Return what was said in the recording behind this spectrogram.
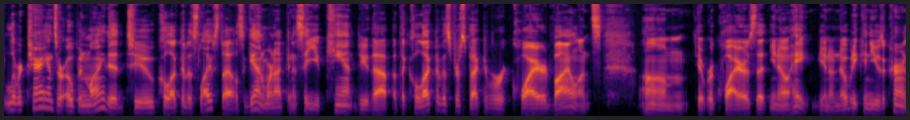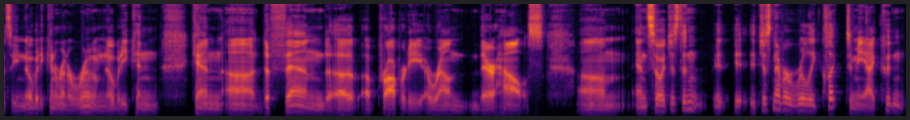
libertarians are open-minded to collectivist lifestyles. Again, we're not going to say you can't do that, but the collectivist perspective required violence. Um, it requires that you know, hey, you know, nobody can use a currency, nobody can rent a room, nobody can can uh, defend a, a, property around their house, um, and so it just didn't. It, it, it just never really clicked to me. I couldn't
